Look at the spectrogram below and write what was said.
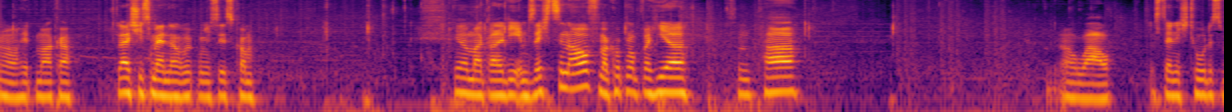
Oh, Hitmarker. Gleich schießt mir in den Rücken, ich sehe es kommen. Nehmen wir mal gerade die M16 auf. Mal gucken, ob wir hier so ein paar... Oh, wow. Dass der nicht tot ist.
